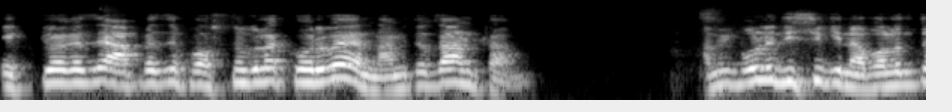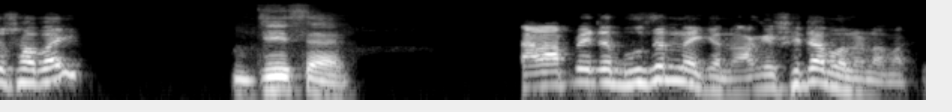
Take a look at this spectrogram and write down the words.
একটু আগে যে আপনি যে প্রশ্নগুলো করবেন আমি তো জানতাম। আমি বলে দিছি কিনা বলেন তো সবাই। জি স্যার আর আপনি এটা বুঝেন নাই কেন? আগে সেটা বলেন আমাকে।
